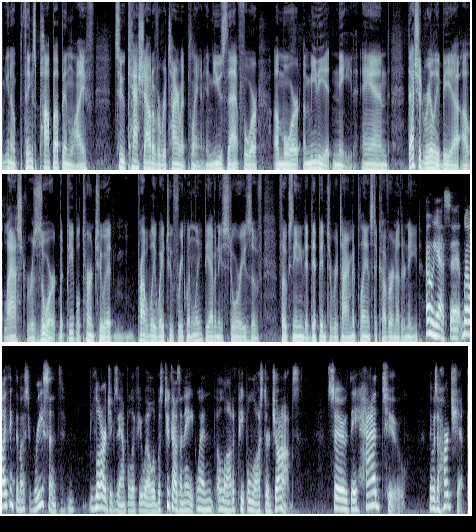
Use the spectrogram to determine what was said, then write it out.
you know things pop up in life to cash out of a retirement plan and use that for a more immediate need. And that should really be a, a, last resort, but people turn to it probably way too frequently. Do you have any stories of folks needing to dip into retirement plans to cover another need? Oh, yes. Uh, well, I think the most recent large example, if you will, it was 2008 when a lot of people lost their jobs. So they had to, there was a hardship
